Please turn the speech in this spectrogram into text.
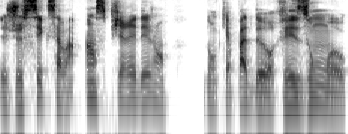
je sais que ça va inspirer des gens. Donc, il n'y a pas de raison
